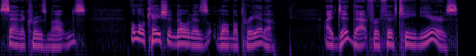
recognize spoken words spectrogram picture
Santa Cruz Mountains, a location known as Loma Prieta. I did that for 15 years.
